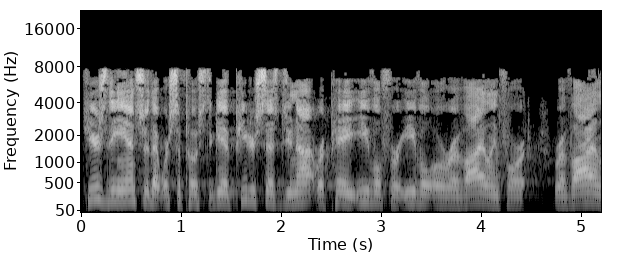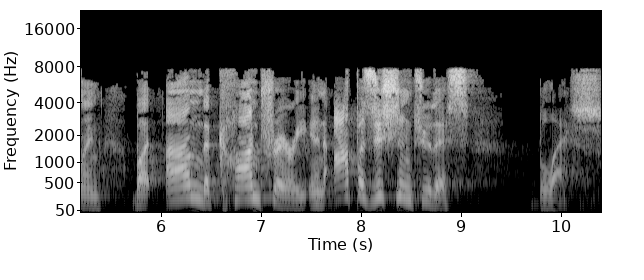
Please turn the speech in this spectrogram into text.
Here's the answer that we're supposed to give. Peter says, Do not repay evil for evil or reviling for reviling, but on the contrary, in opposition to this, bless.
